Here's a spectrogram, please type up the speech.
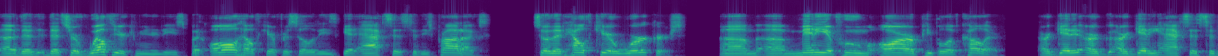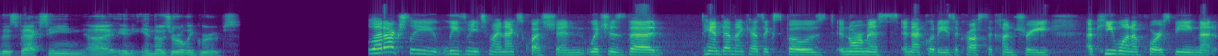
uh, that, that serve wealthier communities, but all healthcare facilities get access to these products so that healthcare workers, um, uh, many of whom are people of color, are getting are, are getting access to this vaccine uh, in, in those early groups. Well, that actually leads me to my next question, which is that pandemic has exposed enormous inequities across the country. A key one, of course, being that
